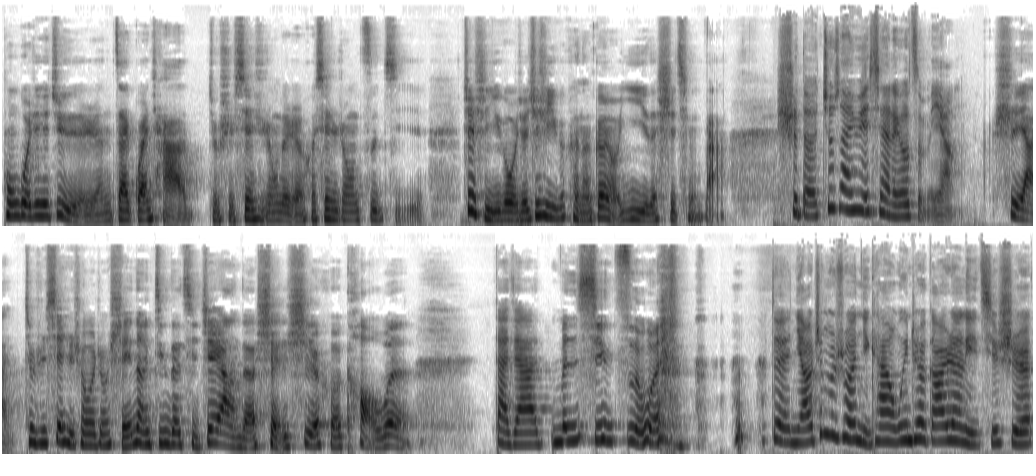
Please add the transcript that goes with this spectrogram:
通过这些剧里的人在观察，就是现实中的人和现实中自己。这是一个，我觉得这是一个可能更有意义的事情吧。是的，就算越线了又怎么样？是呀，就是现实生活中谁能经得起这样的审视和拷问？大家扪心自问。对，你要这么说，你看《Winter Garden》里，其实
